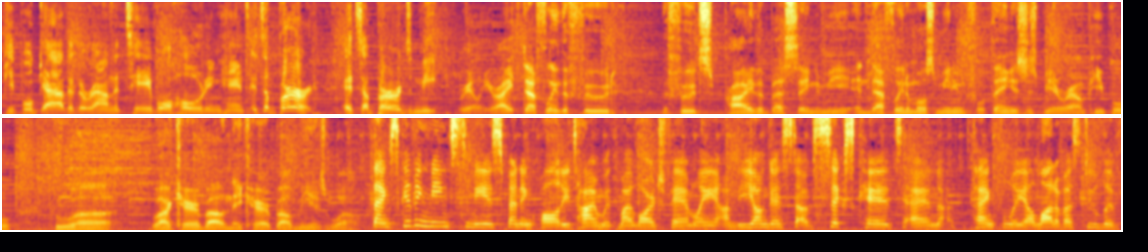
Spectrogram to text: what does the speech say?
people gathered around the table holding hands, it's a bird. It's a bird's meat, really, right? Definitely the food. The food's probably the best thing to me, and definitely the most meaningful thing is just being around people who, uh, who I care about and they care about me as well. Thanksgiving means to me is spending quality time with my large family. I'm the youngest of six kids, and thankfully, a lot of us do live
